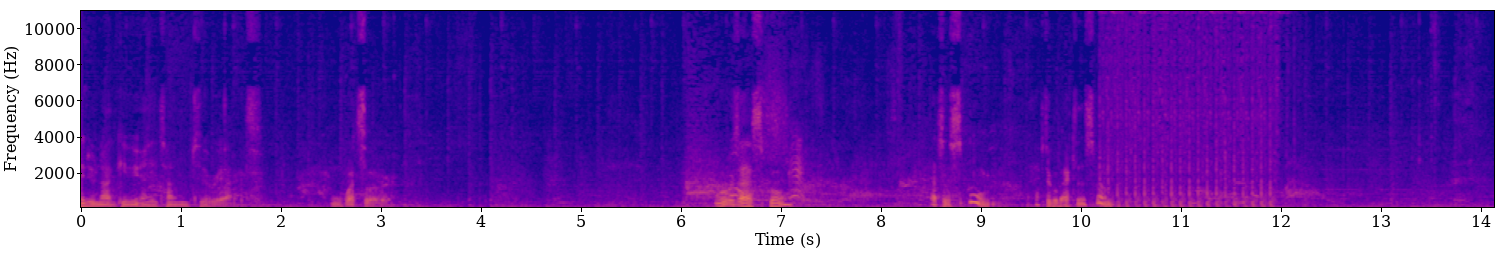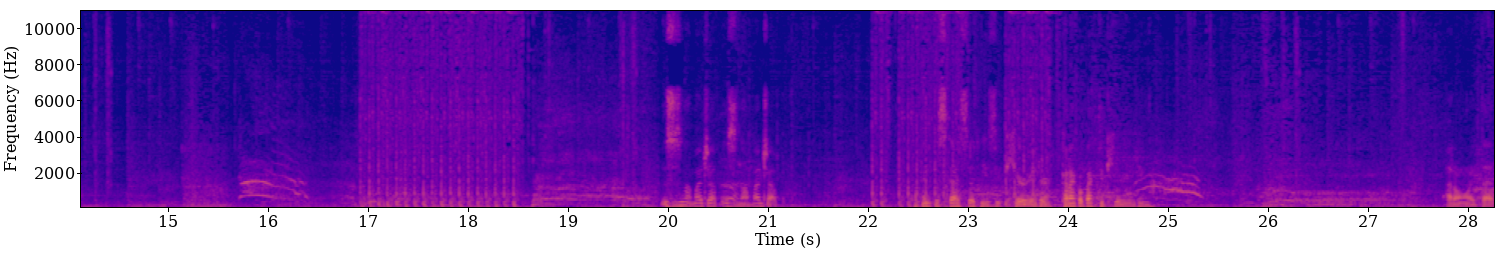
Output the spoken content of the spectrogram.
They do not give you any time to react whatsoever. Ooh, was that a spoon? That's a spoon. I have to go back to the spoon. This is not my job. This is not my job. I think this guy said he's a curator. Can I go back to curating? I don't like that.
